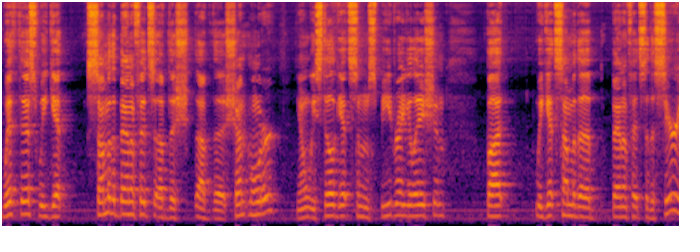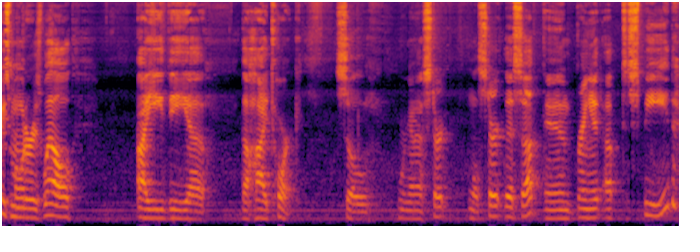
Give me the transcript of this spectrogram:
with this we get some of the benefits of the of the shunt motor. You know, we still get some speed regulation, but we get some of the benefits of the series motor as well, i.e. the uh, the high torque. So we're gonna start. We'll start this up and bring it up to speed.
